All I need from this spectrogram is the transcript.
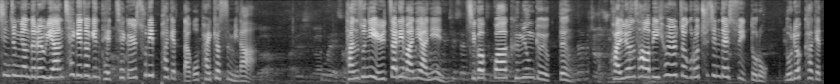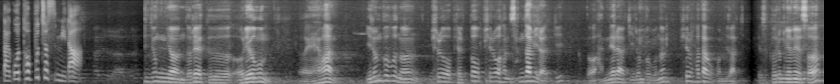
신중년들을 위한 체계적인 대책을 수립하겠다고 밝혔습니다. 단순히 일자리만이 아닌 직업과 금융교육 등 관련 사업이 효율적으로 추진될 수 있도록 노력하겠다고 덧붙였습니다. 신중년들의 그 어려움, 어, 애환 이런 부분은 필요 별도 필요한 상담이랄지 또 안내랄지 이런 부분은 필요하다고 봅니다. 그래서 그런 면에서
